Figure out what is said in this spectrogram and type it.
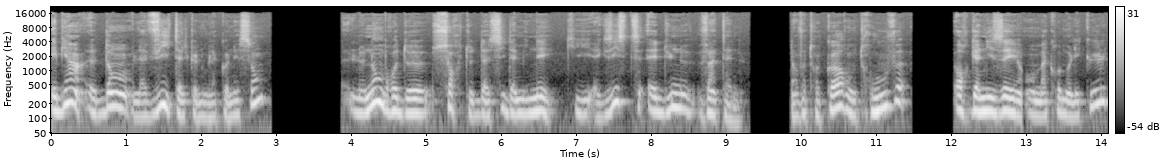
Eh bien, dans la vie telle que nous la connaissons, le nombre de sortes d'acides aminés qui existent est d'une vingtaine. Dans votre corps, on trouve, organisés en macromolécules,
